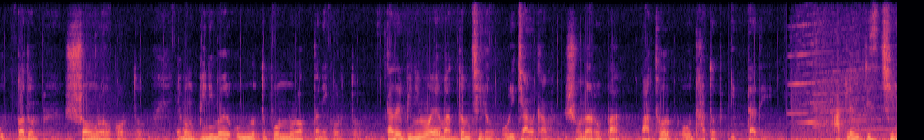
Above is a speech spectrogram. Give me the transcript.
উৎপাদন সংগ্রহ করত এবং বিনিময়ের উন্নত পণ্য রপ্তানি করত। তাদের বিনিময়ের মাধ্যম ছিল অরিচালকাম সোনা রূপা পাথর ও ধাতব ইত্যাদি। আটলান্টিস ছিল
